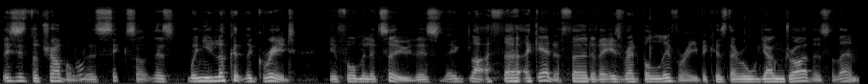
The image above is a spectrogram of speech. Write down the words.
this is the trouble. There's six. There's when you look at the grid in Formula Two, there's like a third again. A third of it is Red Bull livery because they're all young drivers for them,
